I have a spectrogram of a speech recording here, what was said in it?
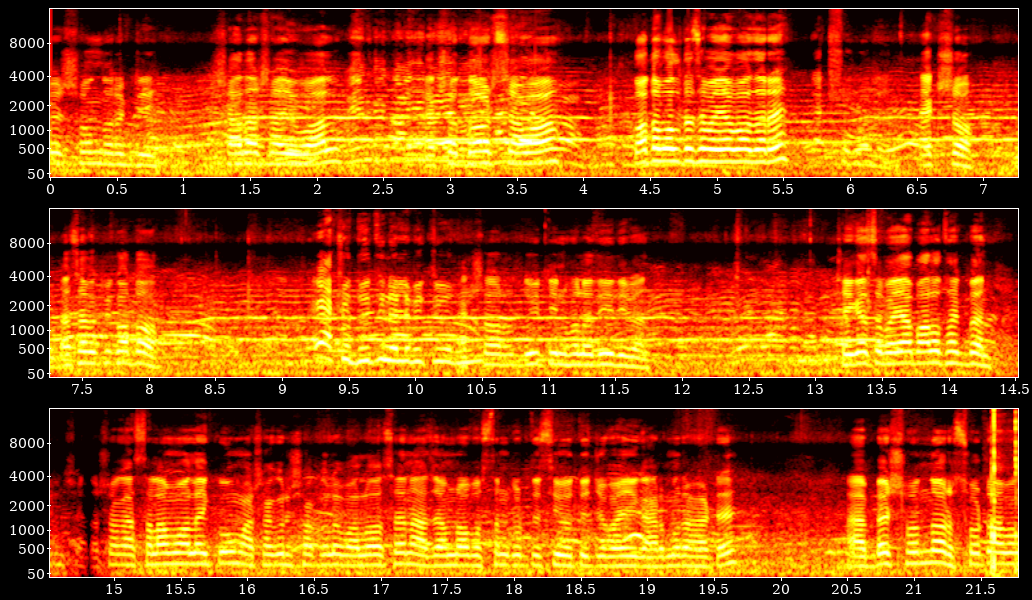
বেশ সুন্দর একটি সাদা শাহী ওয়াল একশো দশ চাওয়া। কত বলতেছে ভাইয়া বাজারে? একশো বেচা বিক্রি কত? একশো দুই তিন হলে বিক্রি একশো দুই তিন হলে দিয়ে দিবেন। ঠিক আছে ভাইয়া ভালো থাকবেন। দর্শক আসসালামু আলাইকুম। আশা করি সকলে ভালো আছেন। আজ আমরা অবস্থান করতেছি ঐতিহ্যবাহী ঘাড়মুড়া হাটে। বেশ সুন্দর ছোট এবং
